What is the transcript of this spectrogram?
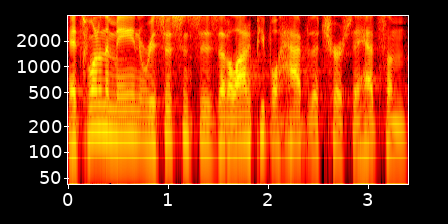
It's one of the main resistances that a lot of people have to the church. They had some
